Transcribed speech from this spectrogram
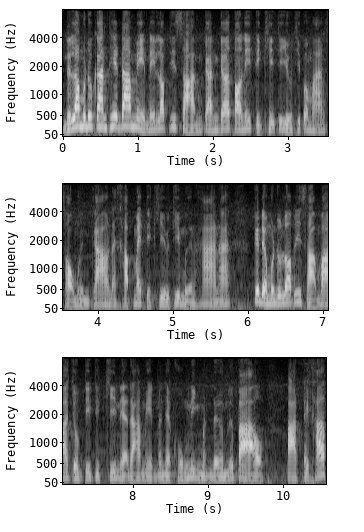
เดี๋ยวเรามาดูการเทสดาเมจในรอบที่ 3 กันก็ตอนนี้ติดคีย์จะอยู่ที่ประมาณ 29,000นะครับไม่ติดคีย์อยู่ที่ 1 5ื่นนะก็เดี๋ยวมาดูรอบที่ 3 ว่าโจมตีติดคีย์เนี่ยดาเมจมันยังคงนิ่งเหมือนเดิมหรือเปล่า ปาดไปครับ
